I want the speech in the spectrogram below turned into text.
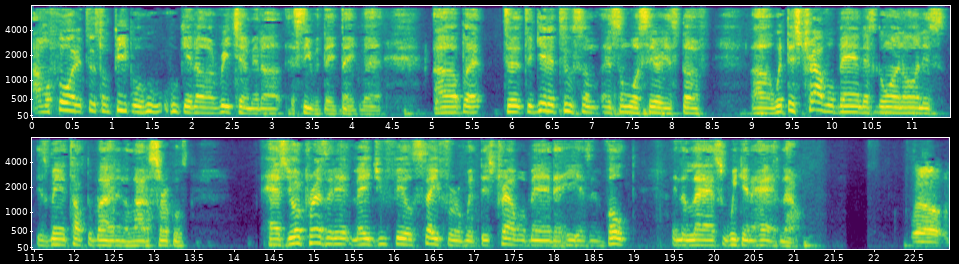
I'm gonna forward it to some people who who can uh, reach him and uh see what they think, man. Uh, but to to get into some some more serious stuff, uh, with this travel ban that's going on is is being talked about in a lot of circles. Has your president made you feel safer with this travel ban that he has invoked in the last week and a half now? Well,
